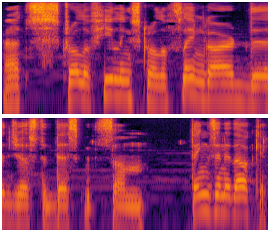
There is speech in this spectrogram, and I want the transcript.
That's scroll of healing, scroll of flame guard. Uh, just a desk with some things in it? Okay.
